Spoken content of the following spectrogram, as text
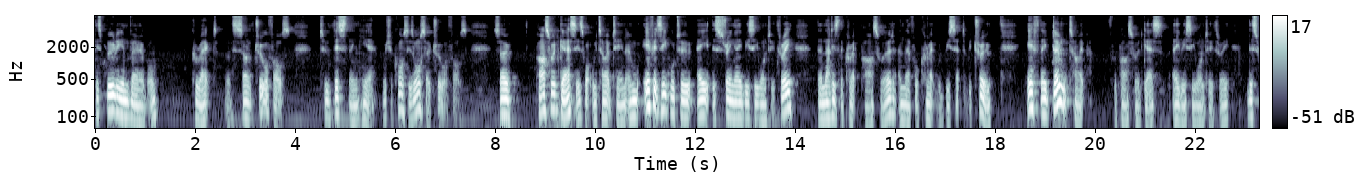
this Boolean variable, correct, this is true or false, to this thing here, which of course is also true or false. So password guess is what we typed in, and if it's equal to a this string ABC123, then that is the correct password, and therefore correct would be set to be true. If they don't type for password guess ABC123, this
